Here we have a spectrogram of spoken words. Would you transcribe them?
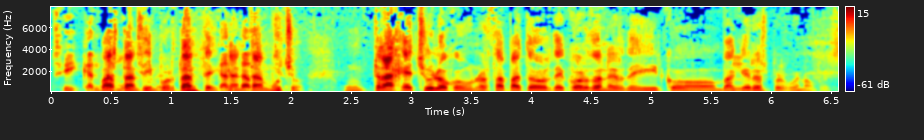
Sí, canta bastante mucho, ¿eh? importante, Canta canta, mucho. mucho. Un traje chulo con unos zapatos de cordones de ir con vaqueros, pues bueno, pues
